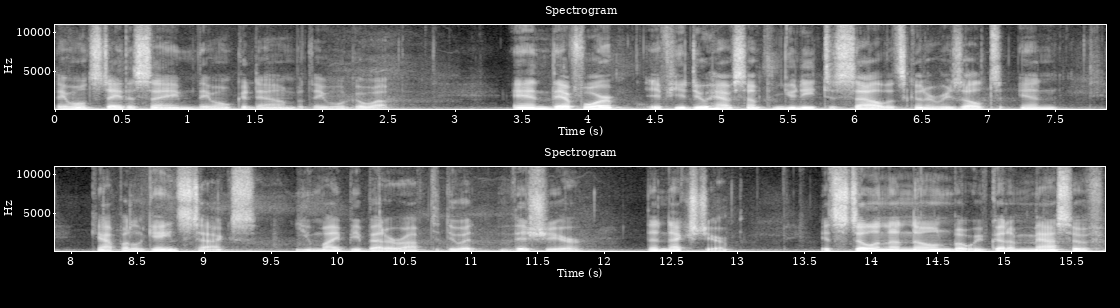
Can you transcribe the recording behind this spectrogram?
They won't stay the same, they won't go down, but they will go up. And therefore, if you do have something you need to sell that's going to result in capital gains tax, you might be better off to do it this year than next year. It's still an unknown, but we've got a massive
